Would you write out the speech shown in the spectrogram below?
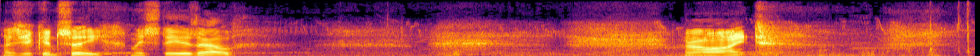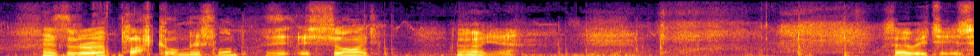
As you can see misty as hell. Right. Is there a plaque on this one? Is it this side? Oh yeah. So it is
